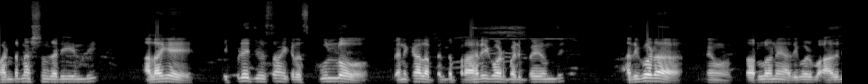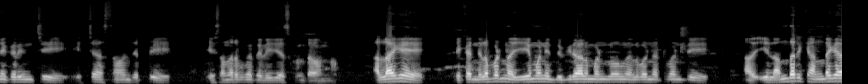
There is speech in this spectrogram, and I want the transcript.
పంట నష్టం జరిగింది అలాగే ఇప్పుడే చూస్తాం ఇక్కడ స్కూల్లో వెనకాల పెద్ద ప్రహరీ కూడా పడిపోయి ఉంది. అది కూడా మేము త్వరలోనే అది కూడా ఆధునీకరించి ఇచ్చేస్తామని చెప్పి ఈ సందర్భంగా తెలియజేసుకుంటా ఉన్నాం. అలాగే ఇక్కడ నిలబడిన ఏమని దుగ్గిరాల మండలంలో నిలబడినటువంటి వీళ్ళందరికీ అండగా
